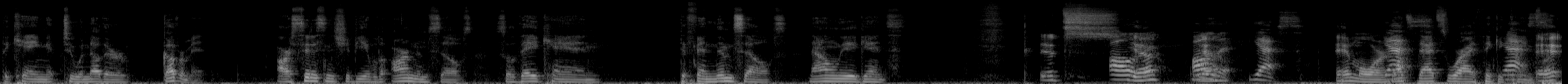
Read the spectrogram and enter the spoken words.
the king to another government. Our citizens should be able to arm themselves so they can defend themselves not only against It's All yeah, it. All yeah, of it. Yes. and more. Yeah. that's that's where I think it Yes. came eh, from. It,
